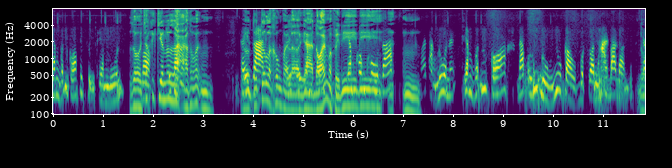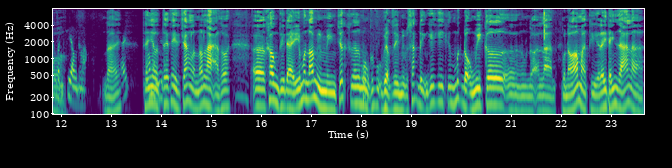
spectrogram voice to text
em vẫn có cái sự thèm muốn rồi vâng. chắc cái kia nó lạ là thôi ừ. cái Rồi, tức, dài- tức là không phải là ở nhà em đói không- mà phải đi em không đi khô ráp. ừ. nói thẳng luôn ấy em vẫn có đáp ứng đủ nhu cầu một tuần hai ba lần em Rồi. vẫn chiều được đấy đấy thế nhưng như thế thì chắc là nó lạ thôi ờ, không thì để ý muốn nói mình mình trước ờ, một cái vụ việc gì mình xác định cái cái, cái mức độ nguy cơ ờ, gọi là của nó mà thì ở đây đánh giá là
